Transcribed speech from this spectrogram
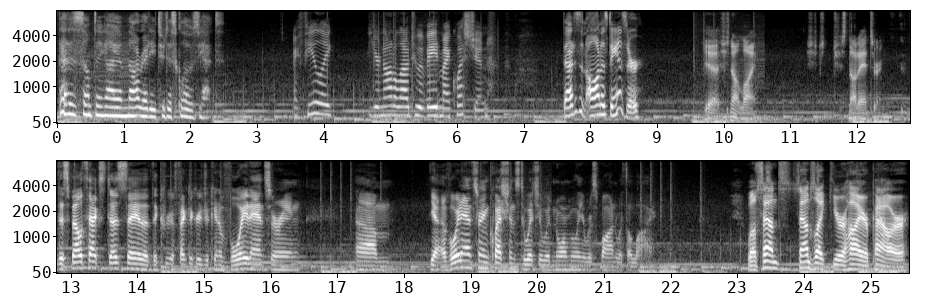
That is something I am not ready to disclose yet. I feel like you're not allowed to evade my question. That is an honest answer. Yeah, she's not lying. She's just not answering. The spell text does say that the affected creature can avoid answering. Um, yeah, avoid answering questions to which it would normally respond with a lie. Well, it sounds sounds like your higher power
